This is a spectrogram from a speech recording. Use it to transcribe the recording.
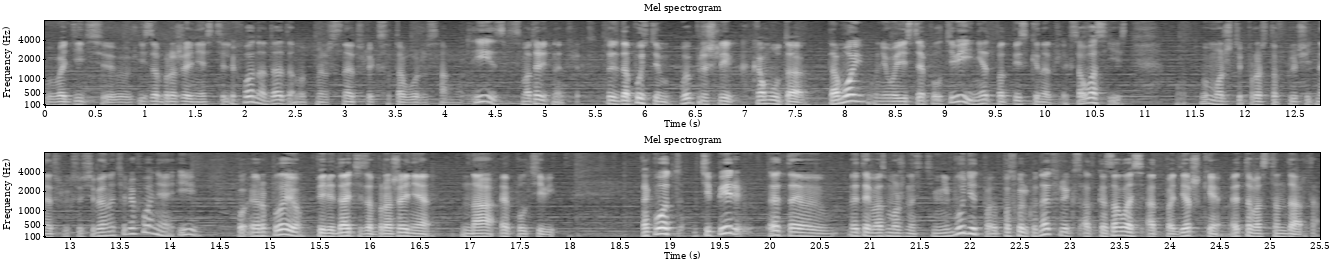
выводить э, изображение с телефона, да, там, например, с Netflix того же самого, и смотреть Netflix. То есть, допустим, вы пришли к кому-то домой, у него есть Apple TV и нет подписки Netflix, а у вас есть. Вы можете просто включить Netflix у себя на телефоне и по AirPlay передать изображение на Apple TV. Так вот, теперь это, этой возможности не будет, поскольку Netflix отказалась от поддержки этого стандарта.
